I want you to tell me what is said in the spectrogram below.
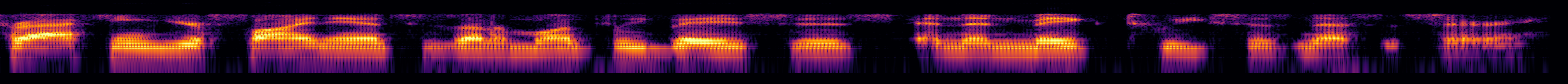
tracking your finances on a monthly basis, and then make tweaks as necessary.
